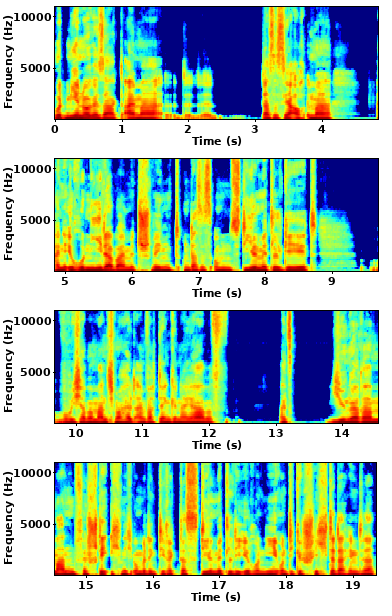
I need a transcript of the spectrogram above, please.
wurde mir nur gesagt einmal, dass es ja auch immer eine Ironie dabei mitschwingt und dass es um Stilmittel geht, wo ich aber manchmal halt einfach denke, na ja, aber als jüngerer Mann verstehe ich nicht unbedingt direkt das Stilmittel, die Ironie und die Geschichte dahinter.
